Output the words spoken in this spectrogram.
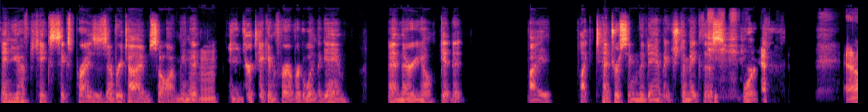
and you have to take six prizes every time. So I mean, it, Mhm. you- you're taking forever to win the game, and they're you know getting it by like tetrising the damage to make this work. And I don't know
